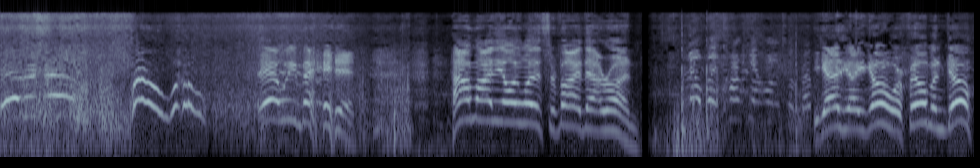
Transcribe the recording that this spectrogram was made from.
there we go. Woo, woo. Yeah, we made it. How am I the only one that survived that run? No, but Carl can't hold him to a rope. You guys got to go. We're filming. Go.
